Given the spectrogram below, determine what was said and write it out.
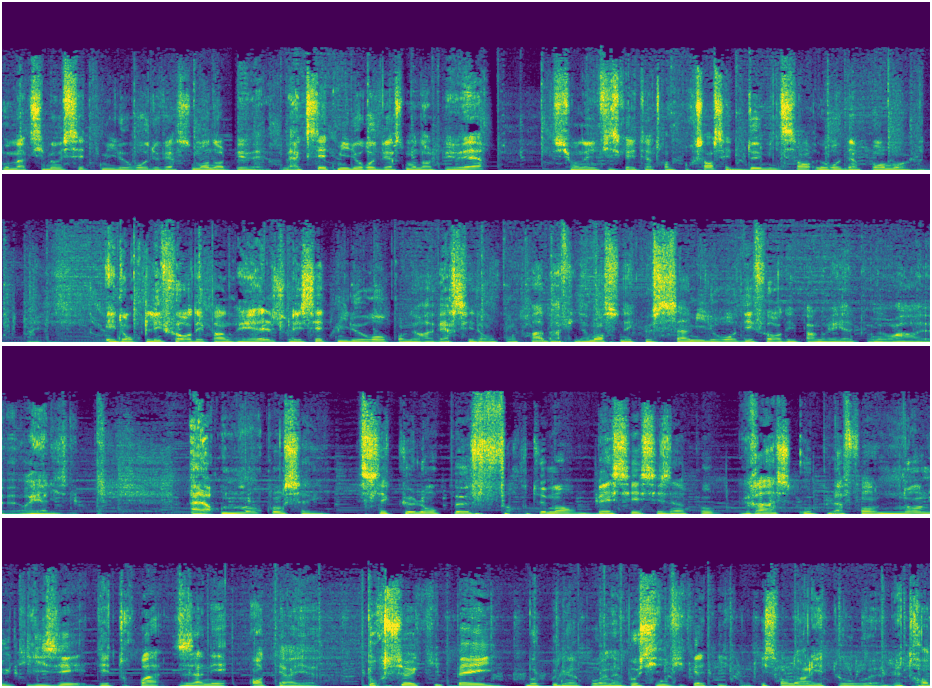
au maximum 7 000 euros de versement dans le PER. Mais avec 7 000 euros de versement dans le PER, si on a une fiscalité à 30%, c'est 2100 euros d'impôt en moins. Et donc l'effort d'épargne réel, sur les 7 000 euros qu'on aura versé dans le contrat, ben, finalement ce n'est que 5 000 euros d'effort d'épargne réel qu'on aura euh, réalisé. Alors mon conseil, c'est que l'on peut fortement baisser ses impôts grâce au plafond non utilisé des trois années antérieures. Pour ceux qui payent beaucoup d'impôts, un impôt significatif, hein, qui sont dans les taux euh, de 30%,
